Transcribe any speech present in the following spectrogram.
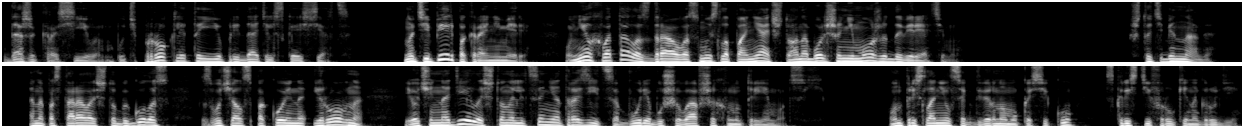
даже красивым, будь проклято ее предательское сердце. Но теперь, по крайней мере, у нее хватало здравого смысла понять, что она больше не может доверять ему. Что тебе надо?» Она постаралась, чтобы голос звучал спокойно и ровно, и очень надеялась, что на лице не отразится буря бушевавших внутри эмоций. Он прислонился к дверному косяку, скрестив руки на груди.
